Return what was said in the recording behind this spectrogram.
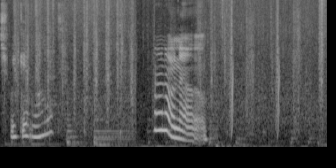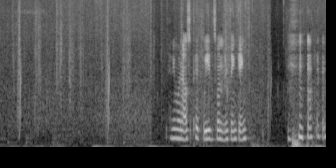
Should we get Walt? I don't know. Anyone else pick weeds when they're thinking?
